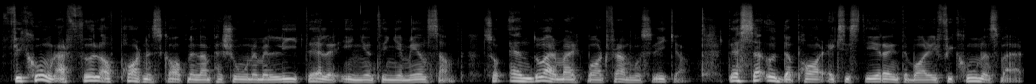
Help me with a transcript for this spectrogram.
Fiktion är full av partnerskap mellan personer med lite eller ingenting gemensamt som ändå är märkbart framgångsrika. Dessa udda par existerar inte bara i fiktionens värld.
